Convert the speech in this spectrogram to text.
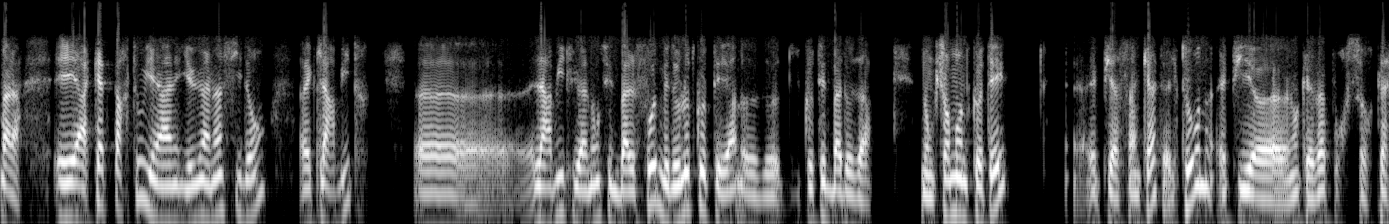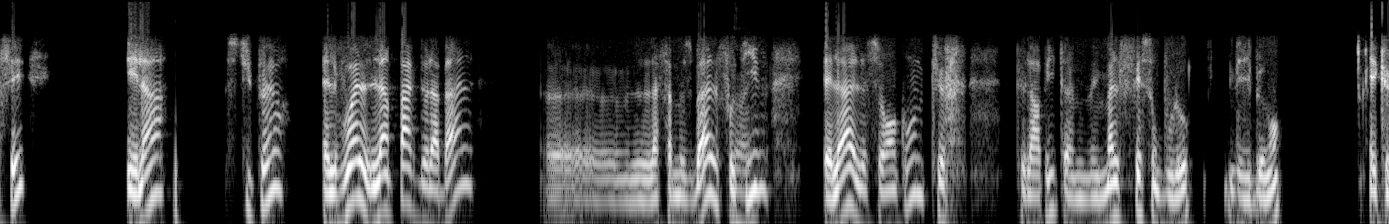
Voilà. Et à quatre partout, il y a, un- il y a eu un incident avec l'arbitre. Euh, l'arbitre lui annonce une balle faute, mais de l'autre côté, hein, de- de- du côté de Badoza. Donc changement de côté, et puis à 5-4, elle tourne, et puis euh, donc elle va pour se replacer. Et là, stupeur, elle voit l'impact de la balle, euh, la fameuse balle fautive, et là, elle se rend compte que, que l'arbitre avait mal fait son boulot, visiblement et que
